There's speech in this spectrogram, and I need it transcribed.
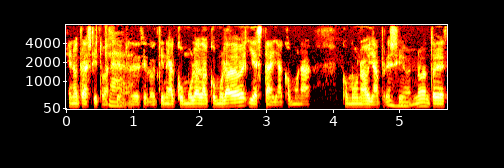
en otras situaciones, es decir, lo tiene acumulado, acumulado y estalla como una como una olla a presión, ¿no? Entonces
